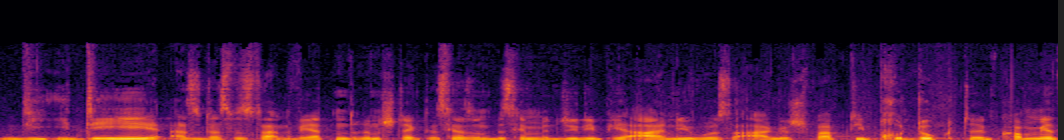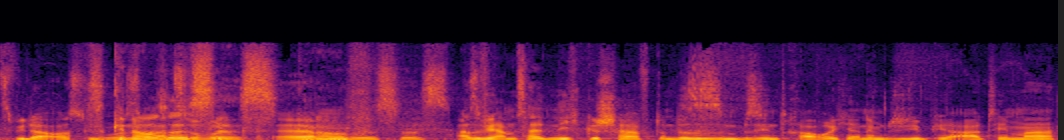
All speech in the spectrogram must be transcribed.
die Idee, also das, was da an Werten drin steckt, ist ja so ein bisschen mit GDPR in die USA geschwappt. Die Produkte kommen jetzt wieder aus den genau USA so zurück. Ist es. Ähm, genau so ist es. Also wir haben es halt nicht geschafft und das ist ein bisschen traurig an dem GDPR-Thema,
